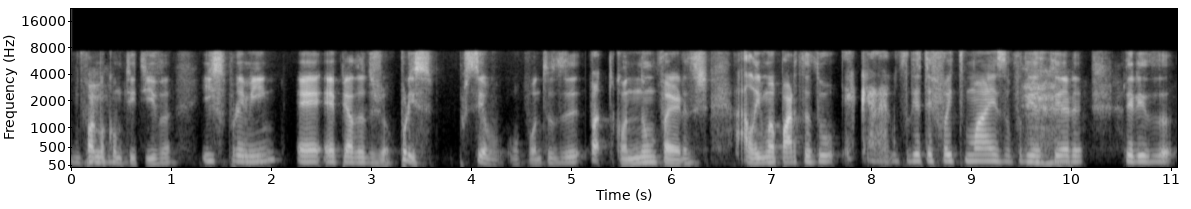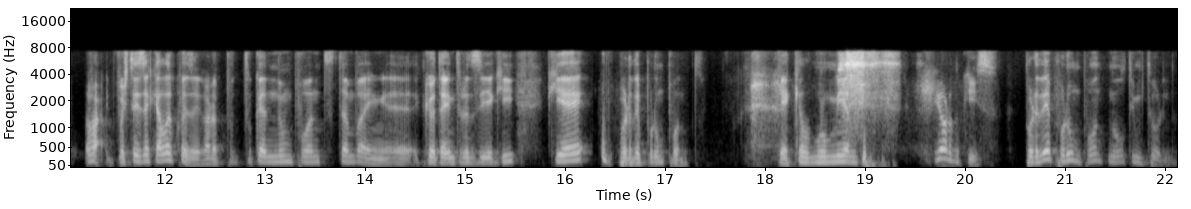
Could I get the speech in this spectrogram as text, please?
de forma uhum. competitiva, isso para uhum. mim é, é a piada do jogo. Por isso, percebo o ponto de pronto, quando não perdes, há ali uma parte do caralho, podia ter feito mais, ou podia ter, ter ido. depois tens aquela coisa, agora tocando num ponto também eh, que eu até introduzi aqui, que é o perder por um ponto. Que é aquele momento pior do que isso. Perder por um ponto no último turno.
